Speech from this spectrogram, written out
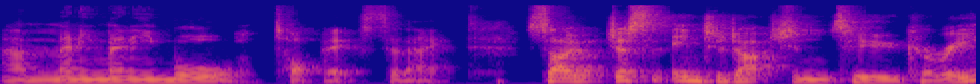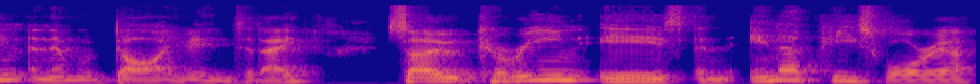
and many, many more topics today. So, just an introduction to Corinne, and then we'll dive in today. So, Corinne is an inner peace warrior,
